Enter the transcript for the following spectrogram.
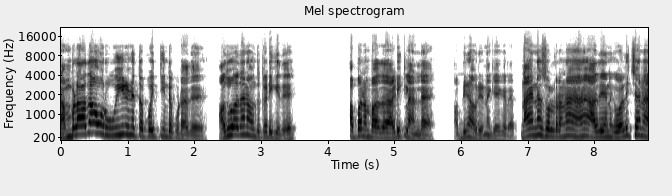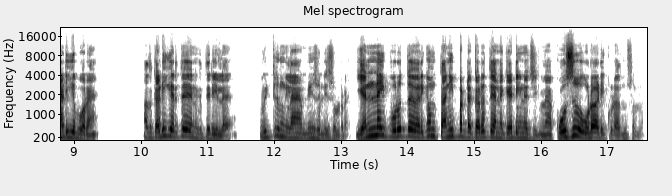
நம்மளாதான் ஒரு உயிரினத்தை போய் தீண்டக்கூடாது. அதுவாக தானே வந்து கடிக்குது? அப்போ நம்ம அதை அடிக்கலாம்ல? அப்படின்னு அவர் என்ன கேட்குறாரு நான் என்ன சொல்கிறேன்னா அது எனக்கு வலிச்சா நான் அடிக்க போகிறேன் அது கடிக்கிறது எனக்கு தெரியல. விட்டுருங்களேன் அப்படின்னு சொல்லி சொல்கிறேன் என்னை பொறுத்த வரைக்கும் தனிப்பட்ட கருத்து என்னை கேட்டிங்கன்னு வச்சுங்களேன் கொசுவை கூட அடிக்கூடாதுன்னு சொல்லுவேன்.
